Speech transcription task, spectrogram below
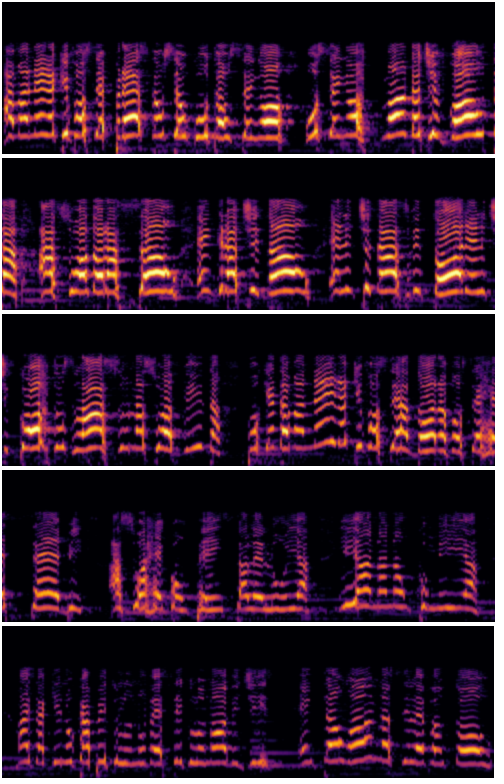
a maneira que você presta o seu culto ao Senhor, o Senhor manda de volta a sua adoração em gratidão, Ele te dá as vitórias, Ele te corta os laços na sua vida, porque da maneira que você adora, você recebe a sua recompensa, aleluia. E Ana não comia, mas aqui no capítulo, no versículo 9 diz: Então Ana se levantou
